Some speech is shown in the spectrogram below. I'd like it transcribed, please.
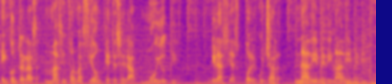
Encontrarás más información que te será muy útil. Gracias por escuchar Nadie me dijo. Nadie me dijo.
